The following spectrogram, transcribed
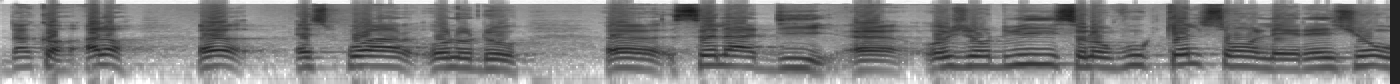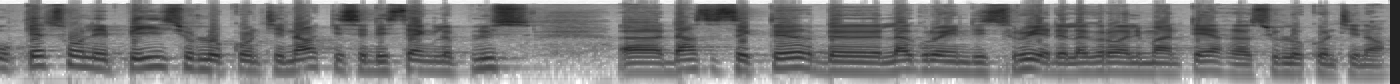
D'accord. Alors, euh, Espoir Olodo, euh, cela dit, euh, aujourd'hui, selon vous, quelles sont les régions ou quels sont les pays sur le continent qui se distinguent le plus dans ce secteur de l'agro-industrie et de l'agroalimentaire sur le continent?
